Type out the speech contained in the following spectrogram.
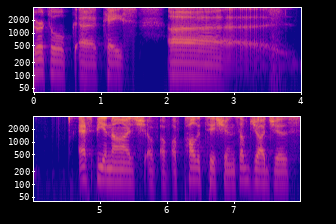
Gürtel uh, case, uh, espionage of, of, of politicians, of judges,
